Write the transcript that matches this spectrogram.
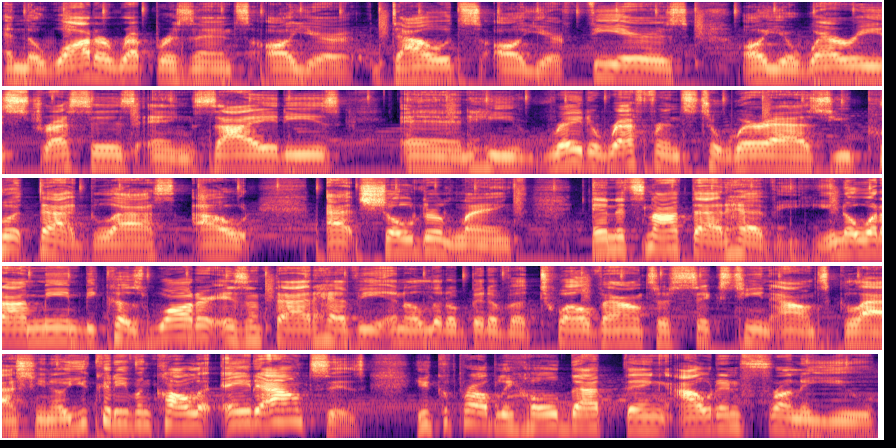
And the water represents all your doubts, all your fears, all your worries, stresses, anxieties. And he made a reference to whereas you put that glass out at shoulder length and it's not that heavy. You know what I mean? Because water isn't that heavy in a little bit of a 12 ounce or 16 ounce glass. You know, you could even call it 8 ounces. You could probably hold that thing out in front of you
